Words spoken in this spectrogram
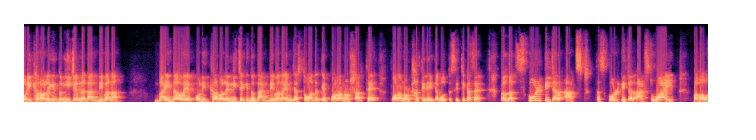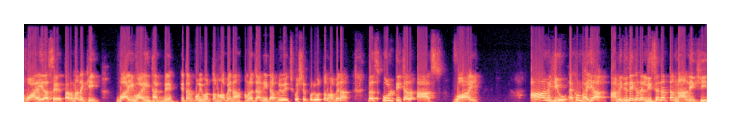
পরীক্ষার হলে কিন্তু নিচে এমনি দাগ দিবা না। বাই দা ওয়ে পরীক্ষার হলে নিচে কিন্তু দাগ দিবা না। আমি জাস্ট তোমাদেরকে পড়ানোর স্বার্থে, পড়ানোর খাতিরে এটা বলতেছি, ঠিক আছে? তাহলে দ্য স্কুল টিচার আক্সড দ্য স্কুল টিচার আক্সড ওয়াই বাবা ওয়াই আছে? তার মানে কি? ওয়াই ওয়াই থাকবে? এটার পরিবর্তন হবে না। আমরা জানি ডাব্লিউএইচ কোশ্চেন পরিবর্তন হবে না। দ্য স্কুল টিচার আক্সড ওয়াই আর ইউ এখন ভাইয়া, আমি যদি এখানে লিসেনারটা না লিখি,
